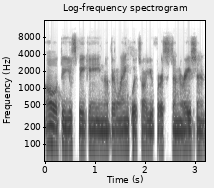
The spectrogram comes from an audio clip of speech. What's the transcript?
oh, do you speak another language? Are you first generation?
